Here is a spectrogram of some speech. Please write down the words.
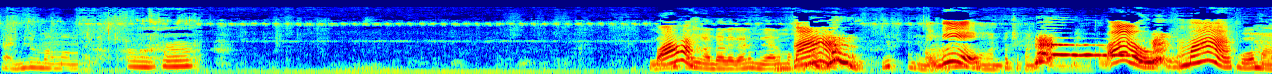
టైం చూడు మా అమ్మ ఉండాలి కానీ మేడం చెప్పండి ఓ మా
